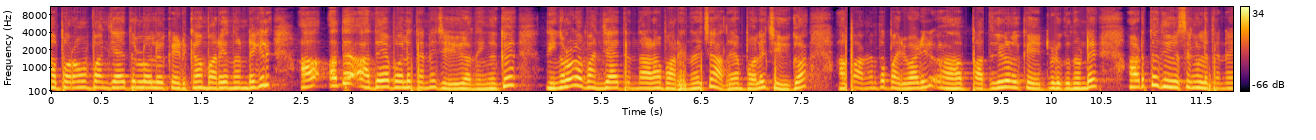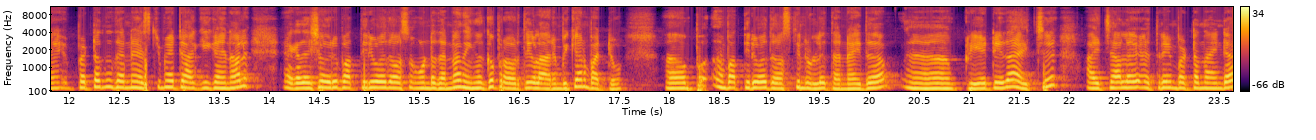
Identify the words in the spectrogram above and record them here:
ആ പുറമെ പഞ്ചായത്തുള്ളവരൊക്കെ എടുക്കാൻ പറയുന്നുണ്ടെങ്കിൽ അത് അതേപോലെ തന്നെ ചെയ്യുക. നിങ്ങൾക്ക് നിങ്ങളുടെ പഞ്ചായത്ത് എന്താണോ പറയുന്നത് വെച്ചാൽ അതേപോലെ ചെയ്യുക. അപ്പോൾ അങ്ങനത്തെ പരിപാടി പദ്ധതികളൊക്കെ ഏറ്റെടുക്കുന്നുണ്ട്. അടുത്ത ദിവസങ്ങളിൽ തന്നെ പെട്ടെന്ന് തന്നെ എസ്റ്റിമേറ്റ് ആക്കി കഴിഞ്ഞാൽ ഏകദേശം ഒരു പത്തിരുപത് ദിവസം കൊണ്ട് തന്നെ നിങ്ങൾക്ക് പ്രവൃത്തികൾ ആരംഭിക്കാൻ പറ്റും. പത്തിരുപത് ദിവസത്തിന്റെ ഉള്ളിൽ തന്നെ ഇത് ക്രിയേറ്റ് ചെയ്ത് അയച്ച് അയച്ചാൽ എത്രയും പെട്ടെന്ന് അതിന്റെ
